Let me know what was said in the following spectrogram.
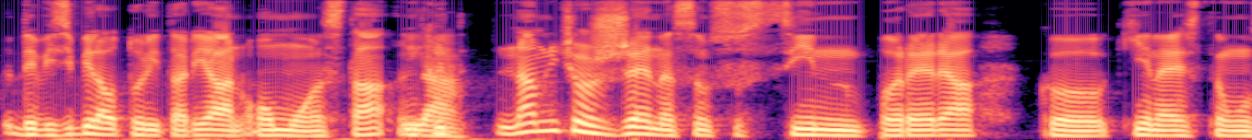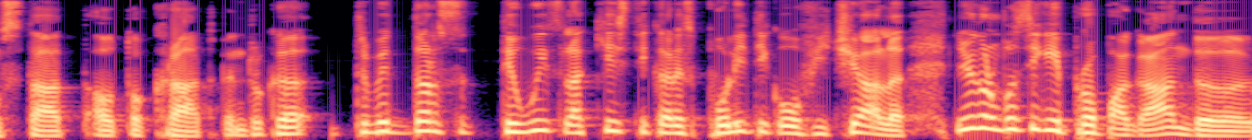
de vizibil autoritarian omul ăsta, încât Da. n-am nicio jenă să-mi susțin părerea că China este un stat autocrat, pentru că trebuie doar să te uiți la chestii care sunt politică oficială. Eu că nu pot zic că e propagandă,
